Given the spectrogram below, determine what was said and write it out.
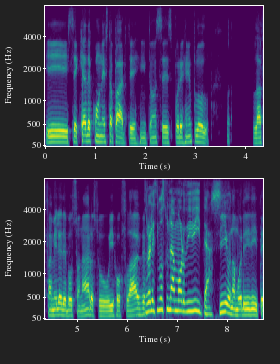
y se queda con esta parte. Entonces, por ejemplo, la familia de Bolsonaro, su hijo Flávio. Nosotros le hicimos una mordidita. Sí, una mordidita,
